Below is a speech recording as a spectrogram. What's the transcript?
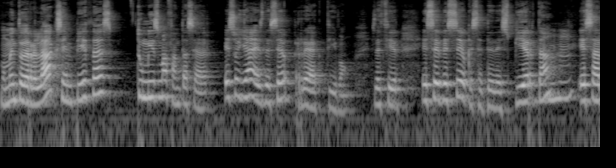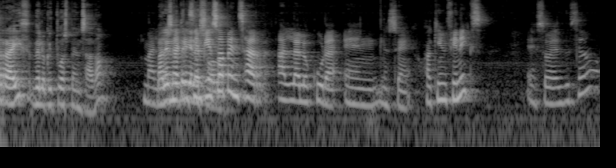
momento de relax y empiezas tú misma a fantasear. Eso ya es deseo reactivo. Es decir, ese deseo que se te despierta es a raíz de lo que tú has pensado. Vale, O sea, que si empiezo a pensar a la locura en, no sé, Joaquín Phoenix, ¿eso es deseo?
